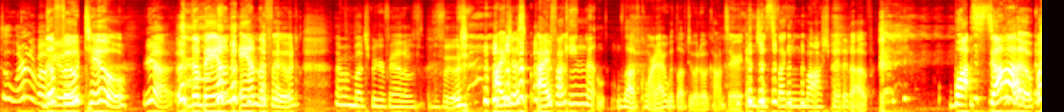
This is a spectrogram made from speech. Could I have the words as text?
to learn about the you. food too. Yeah, The band and the food. I'm a much bigger fan of the food. I just, I fucking love corn. I would love to go to a concert and just fucking mosh pit it up. What? Stop.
